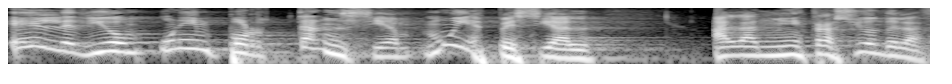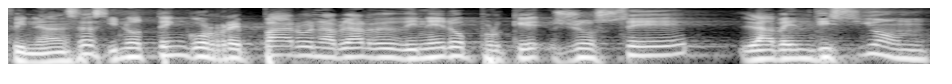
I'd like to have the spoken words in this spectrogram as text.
Él le dio una importancia muy especial a la administración de las finanzas y no tengo reparo en hablar de dinero porque yo sé la bendición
